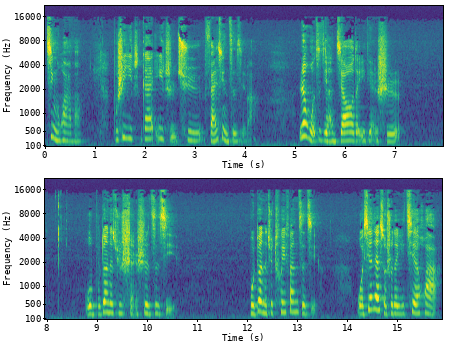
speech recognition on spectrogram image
进化吗？不是一应该一直去反省自己吗？让我自己很骄傲的一点是，我不断的去审视自己，不断的去推翻自己。我现在所说的一切话，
